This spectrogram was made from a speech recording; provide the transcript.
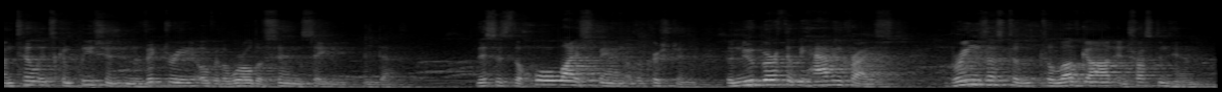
until its completion in the victory over the world of sin, Satan, and death. This is the whole lifespan of a Christian. The new birth that we have in Christ brings us to, to love God and trust in Him,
